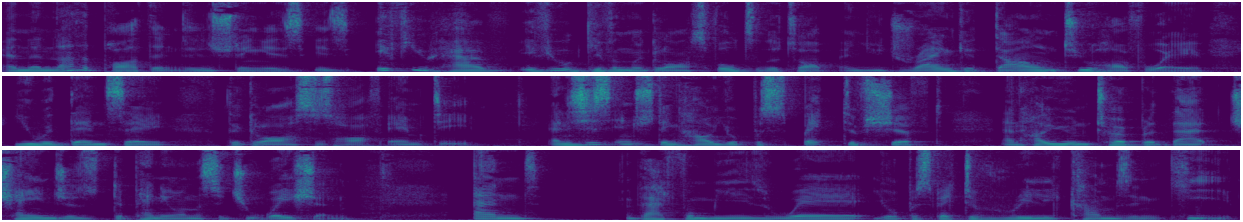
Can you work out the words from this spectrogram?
And then another part that's interesting is, is if you have if you were given the glass full to the top and you drank it down to halfway, you would then say the glass is half empty. And it's just interesting how your perspective shift and how you interpret that changes depending on the situation. And that for me is where your perspective really comes in key.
